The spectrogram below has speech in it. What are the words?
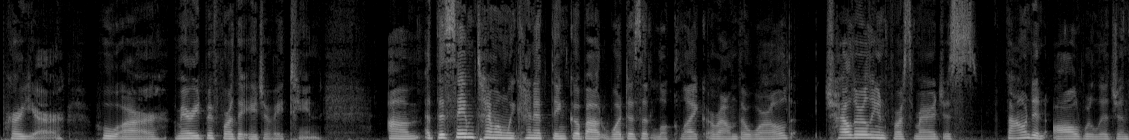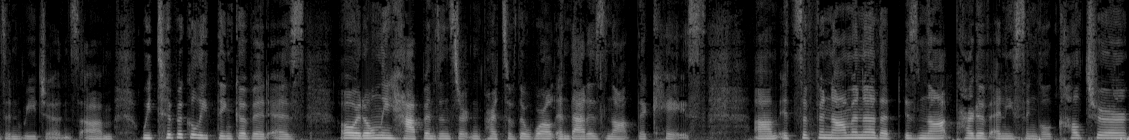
per year who are married before the age of 18. Um, at the same time, when we kind of think about what does it look like around the world, child early and forced marriage is found in all religions and regions. Um, we typically think of it as, oh, it only happens in certain parts of the world, and that is not the case. Um, it's a phenomena that is not part of any single culture.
